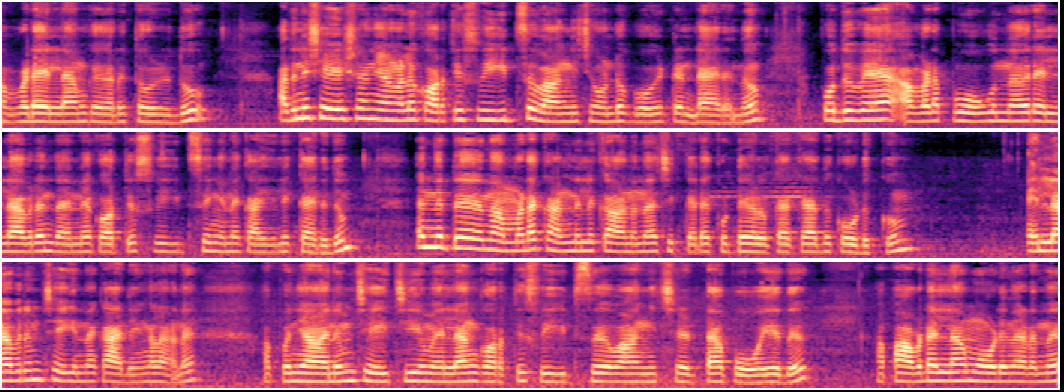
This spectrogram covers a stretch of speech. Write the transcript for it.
അവിടെയെല്ലാം കയറി തൊഴുതു. അതിനുശേഷം ഞങ്ങൾ കുറച്ച് സ്വീറ്റ്സ് വാങ്ങിച്ചുകൊണ്ട് പോയിട്ടുണ്ടായിരുന്നു. പൊതുവേ അവിടെ പോകുന്നവരെല്ലാവരും തന്നെ കുറച്ച് സ്വീറ്റ്സ് ഇങ്ങനെ കയ്യിൽ കരുതും. എന്നിട്ട് നമ്മുടെ കണ്ണിൽ കാണുന്ന ചിക്കരക്കുട്ടികൾക്കൊക്കെ അത് കൊടുക്കും. എല്ലാവരും ചെയ്യുന്ന കാര്യങ്ങളാണ്. അപ്പോൾ ഞാനും ചേച്ചിയും എല്ലാം കുറച്ച് സ്വീറ്റ്സ് വാങ്ങിച്ചിട്ടാണ് പോയത്. അപ്പോൾ അവിടെ എല്ലാം ഓടി നടന്ന്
